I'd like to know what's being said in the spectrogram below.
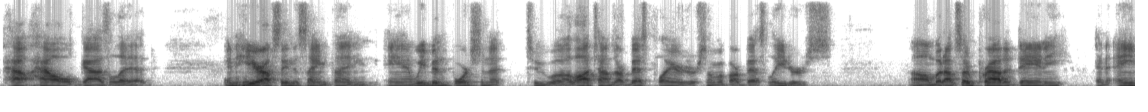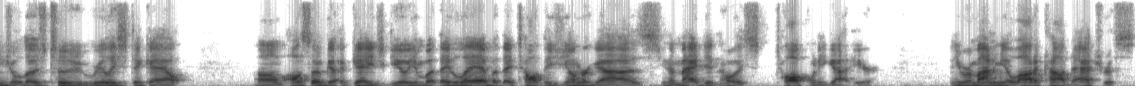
how how guys led, and here I've seen the same thing. And we've been fortunate to uh, a lot of times our best players are some of our best leaders. Um, but I'm so proud of Danny and Angel; those two really stick out. Um, also got Gage Gillian, but they led, but they taught these younger guys. You know, Mac didn't hardly talk when he got here and he reminded me a lot of Kyle Datres.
